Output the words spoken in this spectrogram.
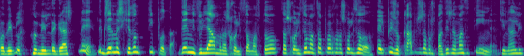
από δίπλα, ο Νίλ Degrasse. Ναι, δεν ξέρουμε σχεδόν τίποτα. Δεν είναι η δουλειά μου να ασχοληθώ με αυτό. Θα ασχοληθώ με αυτά που έχω να ασχοληθώ. Ελπίζω κάποιος να προσπαθήσει να μάθει τι είναι. Και είναι άλλη.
